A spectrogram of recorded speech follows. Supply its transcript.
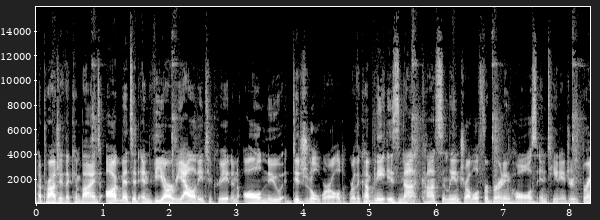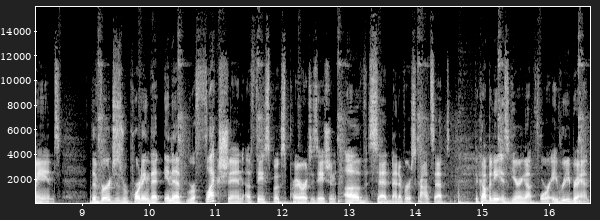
a project that combines augmented and VR reality to create an all new digital world where the company is not constantly in trouble for burning holes in teenagers' brains. The Verge is reporting that in a reflection of Facebook's prioritization of said metaverse concept, the company is gearing up for a rebrand.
